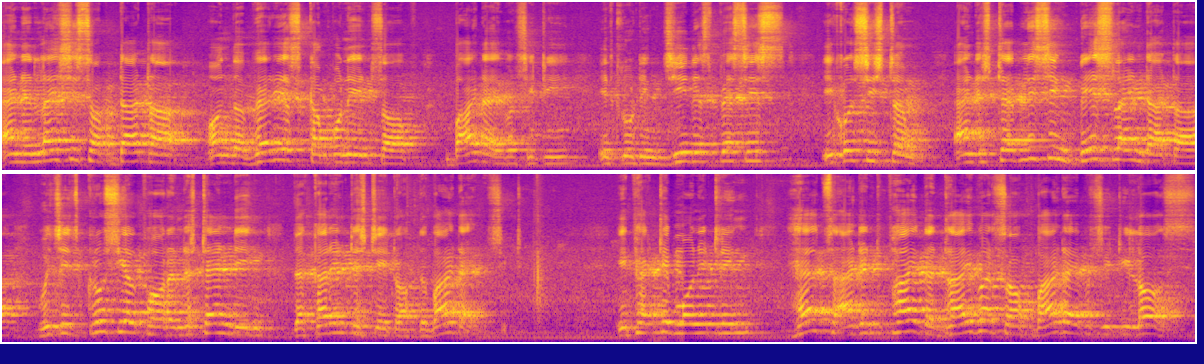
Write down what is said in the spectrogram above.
and analysis of data on the various components of biodiversity, including gene species, ecosystem, and establishing baseline data which is crucial for understanding the current state of the biodiversity. Effective monitoring helps identify the drivers of biodiversity loss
